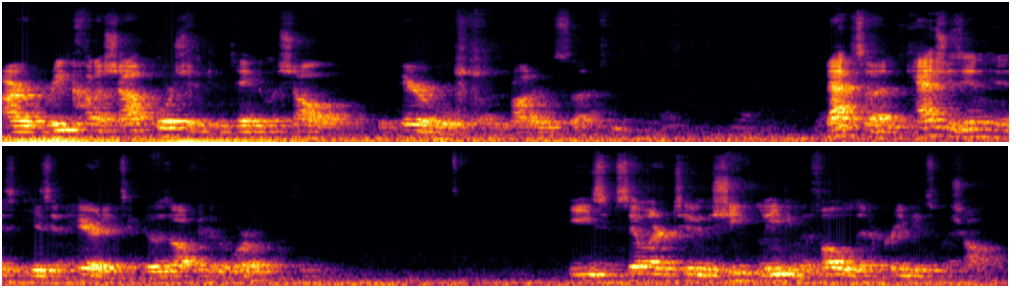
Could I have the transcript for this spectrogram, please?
Our Greek portion contained the mashal, the parable of the prodigal son. That son cashes in his, his inheritance and goes off into the world. He's similar to the sheep leaving the fold in a previous mashal.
